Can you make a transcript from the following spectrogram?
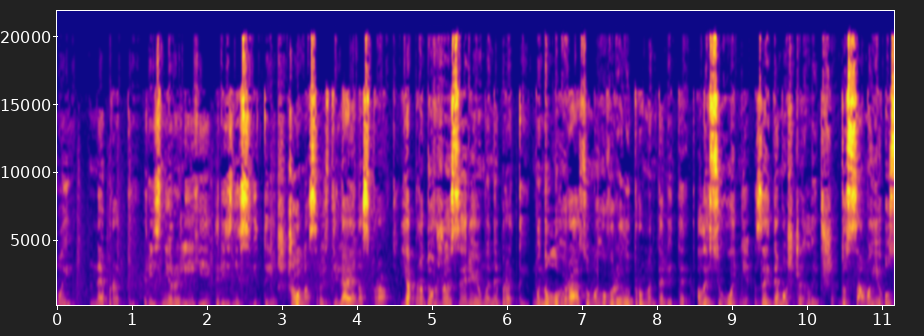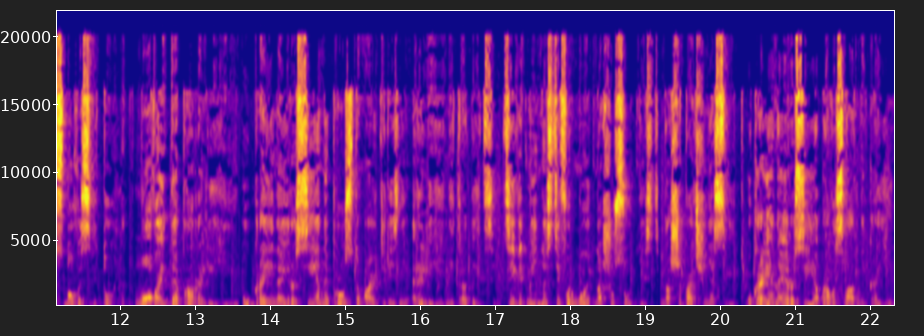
Ми не брати, різні релігії, різні світи. Що нас розділяє насправді? Я продовжую серію Ми не брати. Минулого разу ми говорили про менталітет, але сьогодні зайдемо ще глибше до самої основи світогляду. Мова йде про релігію. Україна і Росія не просто мають різні релігійні традиції. Ці відмінності формують нашу сутність, наше бачення світу. Україна і Росія православні країни,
